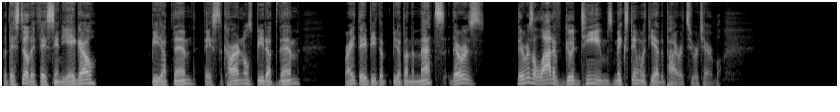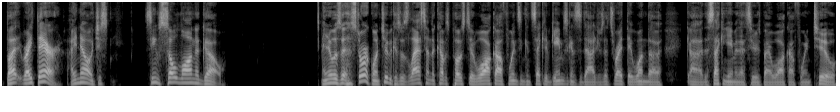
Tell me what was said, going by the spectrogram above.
But they still they faced San Diego, beat up them, faced the Cardinals, beat up them, right? They beat the beat up on the Mets. There was there was a lot of good teams mixed in with yeah the Pirates who were terrible. But right there, I know just seems so long ago. And it was a historic one too because it was the last time the Cubs posted walk-off wins in consecutive games against the Dodgers. That's right, they won the uh, the second game of that series by a walk-off win too.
